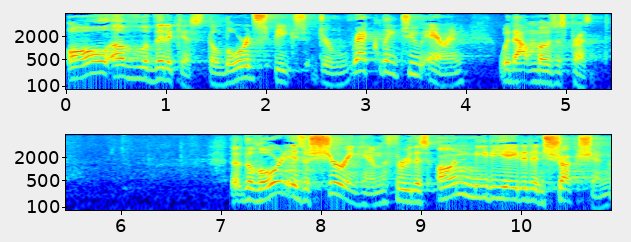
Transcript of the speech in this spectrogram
all of Leviticus the Lord speaks directly to Aaron without Moses present. The Lord is assuring him through this unmediated instruction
